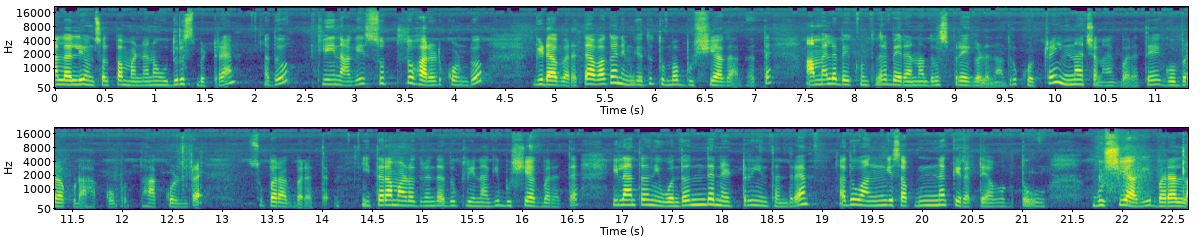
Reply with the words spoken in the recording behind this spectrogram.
ಅಲ್ಲಲ್ಲಿ ಒಂದು ಸ್ವಲ್ಪ ಮಣ್ಣನ್ನು ಉದುರಿಸ್ಬಿಟ್ರೆ ಅದು ಕ್ಲೀನಾಗಿ ಸುತ್ತಲೂ ಹರಡ್ಕೊಂಡು ಗಿಡ ಬರುತ್ತೆ. ಆವಾಗ ನಿಮಗೆ ಅದು ತುಂಬ ಬುಷಿಯಾಗಿ ಆಗುತ್ತೆ ಆಮೇಲೆ ಬೇಕು ಅಂತಂದರೆ ಬೇರೆ ಏನಾದರೂ ಸ್ಪ್ರೇಗಳೇನಾದರೂ ಕೊಟ್ಟರೆ ಇನ್ನೂ ಚೆನ್ನಾಗಿ ಬರುತ್ತೆ. ಗೊಬ್ಬರ ಕೂಡ ಹಾಕ್ಕೋಬೋದು, ಹಾಕ್ಕೊಂಡ್ರೆ ಸೂಪರಾಗಿ ಬರುತ್ತೆ. ಈ ಥರ ಮಾಡೋದ್ರಿಂದ ಅದು ಕ್ಲೀನಾಗಿ ಬುಷಿಯಾಗಿ ಬರುತ್ತೆ. ಇಲ್ಲಾಂತ ನೀವು ಒಂದೊಂದೇ ನೆಟ್ರಿ ಅಂತಂದರೆ ಅದು ಹಂಗೆ ಸಣ್ಣಕ್ಕಿರುತ್ತೆ ಯಾವತ್ತೂ ಬುಷಿಯಾಗಿ ಬರಲ್ಲ.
